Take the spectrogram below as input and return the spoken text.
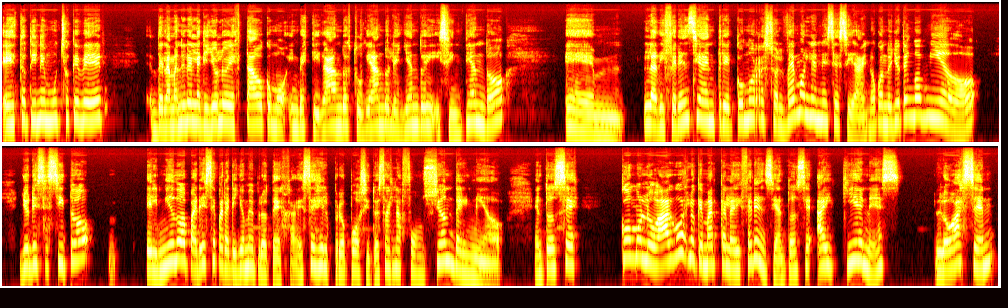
Esto tiene mucho que ver de la manera en la que yo lo he estado como investigando, estudiando, leyendo y, sintiendo, em, la diferencia entre cómo resolvemos las necesidades. ¿no? Cuando yo tengo miedo, yo necesito, el miedo aparece para que yo me proteja. Ese es el propósito, esa es la función del miedo. Entonces, cómo lo hago es lo que marca la diferencia. Entonces, hay quienes lo hacen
